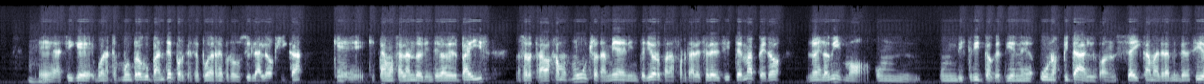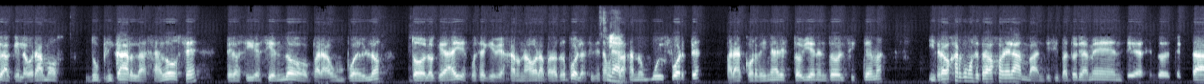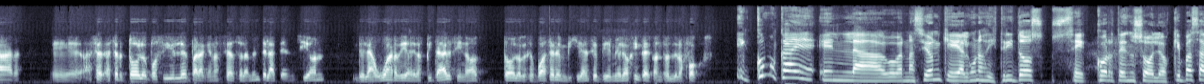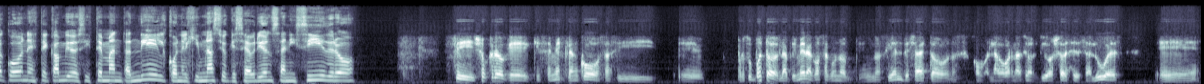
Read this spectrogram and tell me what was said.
Eh, así que, bueno, esto es muy preocupante porque se puede reproducir la lógica que, que estamos hablando del interior del país. Nosotros trabajamos mucho también en el interior para fortalecer el sistema, pero no es lo mismo un, un distrito que tiene un hospital con seis camas de terapia intensiva que logramos duplicarlas a 12, pero sigue siendo para un pueblo todo lo que hay, después hay que viajar una hora para otro pueblo. Así que estamos Claro. trabajando muy fuerte para coordinar esto bien en todo el sistema y trabajar como se trabajó en el AMBA, anticipatoriamente, haciendo detectar, eh, hacer, hacer todo lo posible para que no sea solamente la atención de la guardia del hospital, sino todo lo que se pueda hacer en vigilancia epidemiológica y control de los focos. ¿Y ¿Cómo cae en la gobernación que algunos distritos se corten solos? ¿Qué pasa con este cambio de sistema en Tandil, con el gimnasio que se abrió en San Isidro? Sí, yo creo que, se mezclan cosas y, eh, por supuesto, la primera cosa que uno, siente, ya esto no sé, como la gobernación, digo yo desde salud, es, eh,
